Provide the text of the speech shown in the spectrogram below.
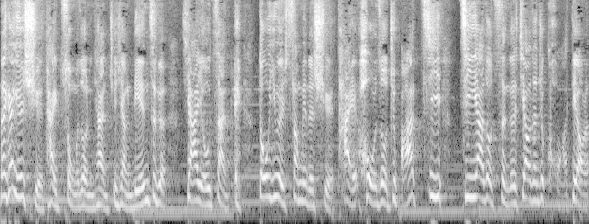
那你看因为雪太重了之后，你看就像。连这个加油站，哎，都因为上面的雪太厚了之后，就把它积积压之后，整个加油站就垮掉了，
